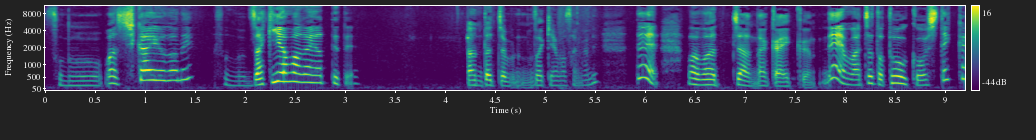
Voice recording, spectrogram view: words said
その、まあ、司会がね、その、ザキヤマがやってて、アンタッチャブルのザキヤマさんがね。で、まあ、まっちゃん、中居くんで、まあ、ちょっとトークをしてか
